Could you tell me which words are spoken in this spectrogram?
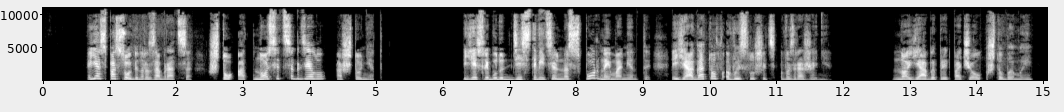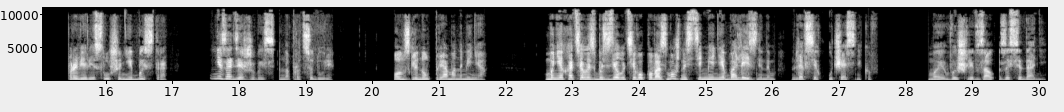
Я способен разобраться, что относится к делу, а что нет. Если будут действительно спорные моменты, я готов выслушать возражения. Но я бы предпочел, чтобы мы провели слушание быстро, не задерживаясь на процедуре. Он взглянул прямо на меня. Мне хотелось бы сделать его по возможности менее болезненным для всех участников. Мы вышли в зал заседаний.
